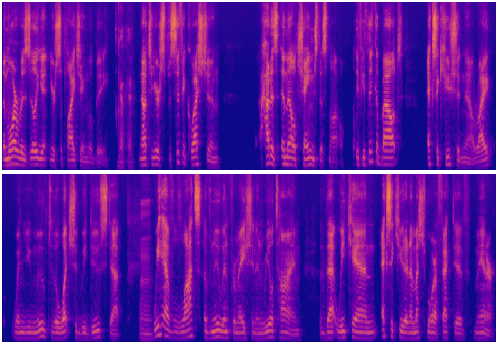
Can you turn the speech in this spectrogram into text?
the more resilient your supply chain will be. Okay. Now, to your specific question, how does ML change this model? If you think about execution now, right? When you move to the what should we do step, mm. we have lots of new information in real time that we can execute in a much more effective manner.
